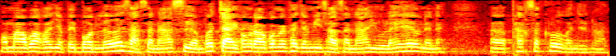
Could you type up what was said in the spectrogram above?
พอมาว่าเขาจะไปบนเลยศาสนาเสื่อมเพราะใจของเราก็ไม่ค่อยจะมีศาสนาอยู่แล้วเนี่ยนะพักสักครู่กันจะนอน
